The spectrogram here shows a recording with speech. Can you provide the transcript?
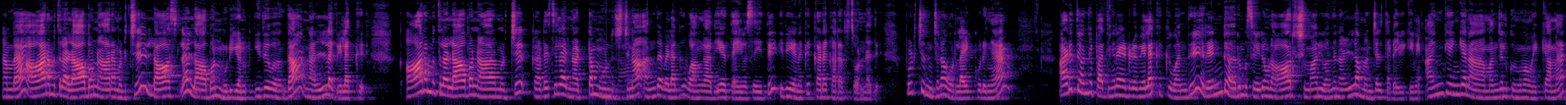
நம்ம ஆரம்பத்தில் லாபம்னு ஆரம்பித்து லாஸ்ட்டில் லாபம் முடியணும். இது தான் நல்ல விளக்கு. ஆரம்பத்தில் லாபம்னு ஆரம்பித்து கடைசியில் நட்டம் முடிஞ்சிச்சுன்னா அந்த விளக்கு வாங்காதையே தயவு செய்து இது எனக்கு கடைக்காரர் சொன்னது. பிடிச்சிருந்துச்சுன்னா ஒரு லைக் கொடுங்க. அடுத்து வந்து பார்த்திங்கன்னா என்னோடய விளக்குக்கு வந்து ரெண்டு அரும்பு சைடும் ஒரு ஆர்ச் மாதிரி வந்து நல்ல மஞ்சள் தடவிக்குவேன். அங்கங்கே நான் மஞ்சள் குங்குமம் வைக்காமல்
